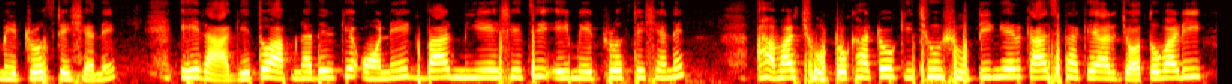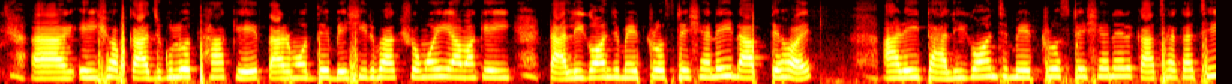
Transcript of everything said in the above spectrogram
মেট্রো স্টেশনে এর আগে তো আপনাদেরকে অনেকবার নিয়ে এসেছি এই মেট্রো স্টেশনে আমার ছোটোখাটো কিছু শ্যুটিংয়ের কাজ থাকে আর যতবারই এই সব কাজগুলো থাকে, তার মধ্যে বেশিরভাগ সময়ই আমাকে এই টালিগঞ্জ মেট্রো স্টেশনেই নামতে হয়। আর এই টালিগঞ্জ মেট্রো স্টেশনের কাছাকাছি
